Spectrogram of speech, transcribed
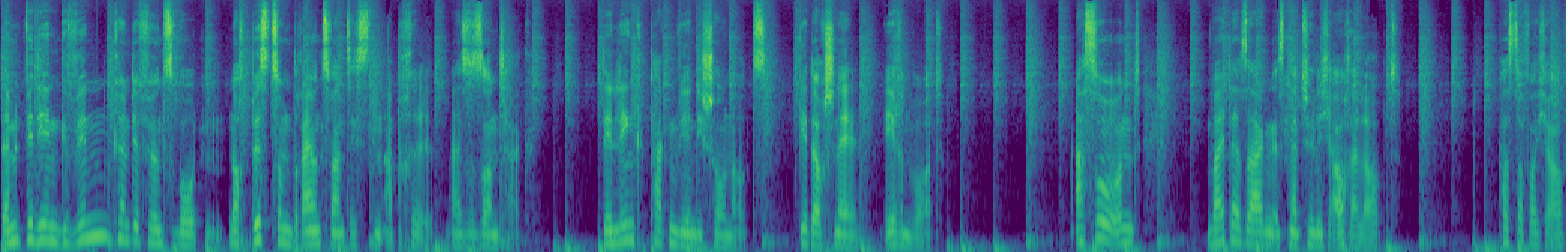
Damit wir den gewinnen, könnt ihr für uns voten. Noch bis zum 23. April, also Sonntag. Den Link packen wir in die Show Notes. Geht auch schnell. Ehrenwort. Ach so, und Weitersagen ist natürlich auch erlaubt. Passt auf euch auf.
